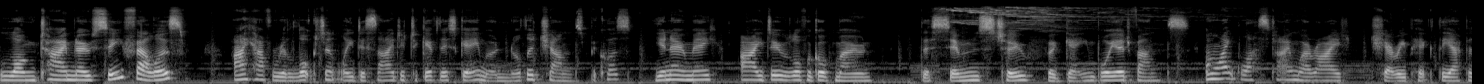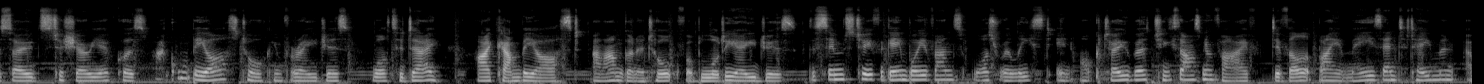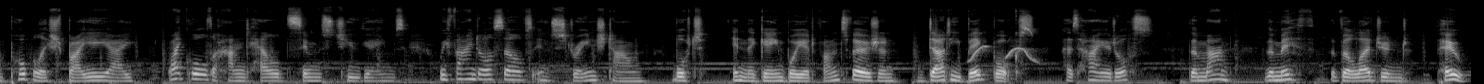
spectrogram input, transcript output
Long time no see, fellas. I have reluctantly decided to give this game another chance because, you know me, I do love a good moan. The Sims 2 for Game Boy Advance. Unlike last time where I cherry picked the episodes to show you because I couldn't be arsed talking for ages. Well, today I can be arsed and I'm gonna talk for bloody ages. The Sims 2 for Game Boy Advance was released in October 2005, developed by Amaze Entertainment and published by EA. Like all the handheld Sims 2 games, we find ourselves in Strange Town, but in the Game Boy Advance version, Daddy Big Bucks has hired us, the man, the myth, the legend, Pooh,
